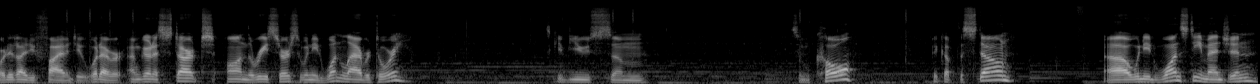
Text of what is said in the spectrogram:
or did I do five and two? Whatever. I'm going to start on the research. So we need one laboratory. Let's give you some some coal. Pick up the stone. Uh, we need one steam engine,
